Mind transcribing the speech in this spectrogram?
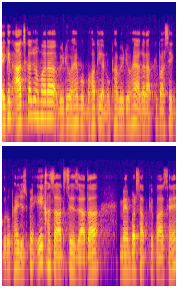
लेकिन आज का जो हमारा वीडियो है, वो बहुत ही अनूठा वीडियो है। अगर आपके पास एक ग्रुप है जिसमें एक हज़ार से ज़्यादा मेंबर्स आपके पास हैं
